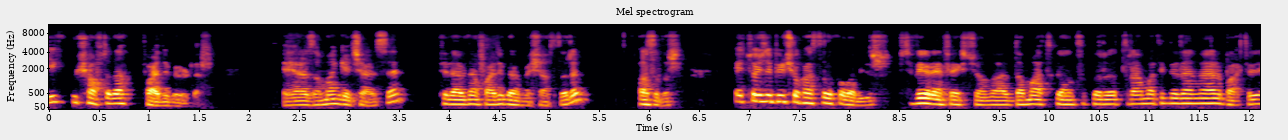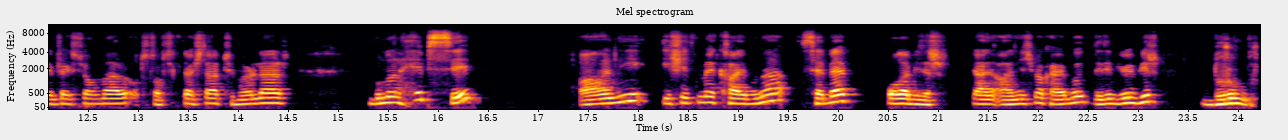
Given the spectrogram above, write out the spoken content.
ilk 3 haftada fayda görürler. Eğer zaman geçerse tedaviden fayda görme şansları azalır. Etolojide birçok hastalık olabilir. İşte viral enfeksiyonlar, damar tıkanıklıkları, travmatik nedenler, bakteri enfeksiyonlar, ototoksik ilaçlar, tümörler. Bunların hepsi ani işitme kaybına sebep olabilir. Yani ani işitme kaybı dediğim gibi bir durumdur.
